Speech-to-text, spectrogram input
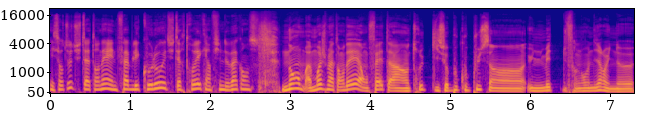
Et surtout, tu t'attendais à une fable écolo et tu t'es retrouvé avec un film de vacances. Non, bah, moi je m'attendais en fait à un truc qui soit beaucoup plus un, une, enfin, comment dire, une,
